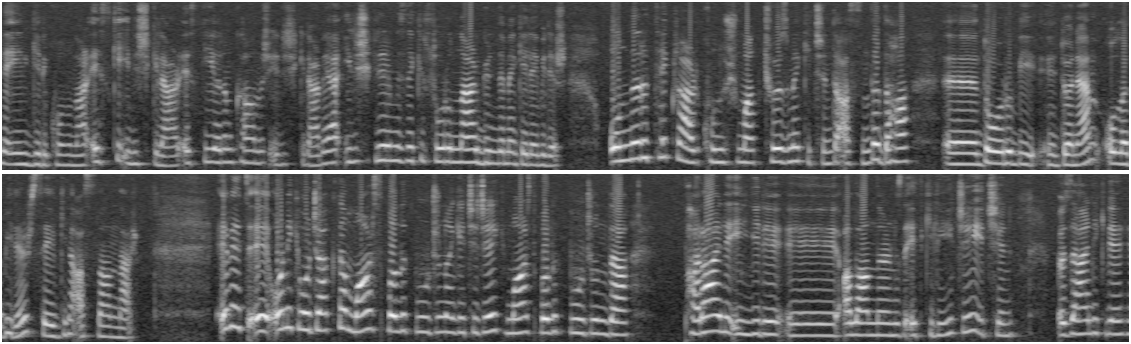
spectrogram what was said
ile ilgili konular, eski ilişkiler, eski yarım kalmış ilişkiler veya ilişkilerimizdeki sorunlar gündeme gelebilir. Onları tekrar konuşmak, çözmek için de aslında daha e, doğru bir dönem olabilir sevgili aslanlar. Evet 12 e, Ocak'ta Mars balık burcuna geçecek. Mars balık burcunda parayla ilgili e, alanlarınızı etkileyeceği için özellikle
